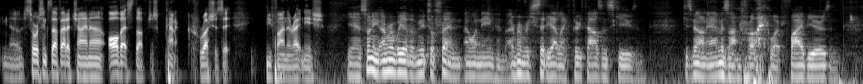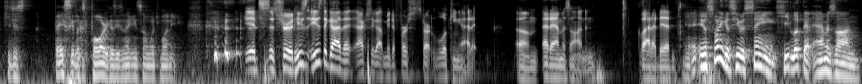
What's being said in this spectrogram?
You know, sourcing stuff out of China, all that stuff just kind of crushes it if you find the right niche. Yeah, Sony, I remember we have a mutual friend. I won't name him. But I remember he said he had like 3,000 SKUs and he's been on Amazon for like, what, five years? And he just basically looks bored because he's making so much money. It's it's true. He's he's the guy that actually got me to first start looking at it um, at Amazon, and glad I did. Yeah, it was funny because he was saying he looked at Amazon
